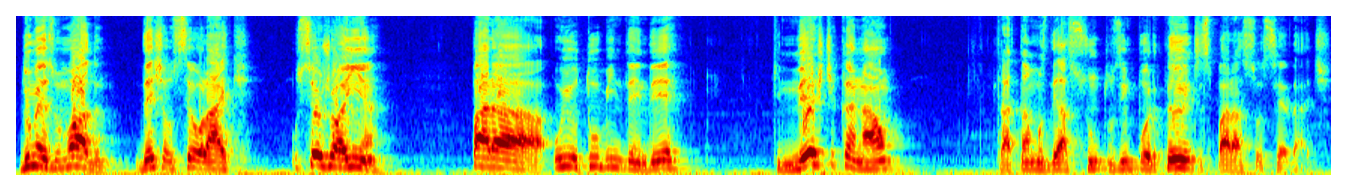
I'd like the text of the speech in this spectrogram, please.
Do mesmo modo, deixa o seu like, o seu joinha para o YouTube entender que neste canal tratamos de assuntos importantes para a sociedade.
